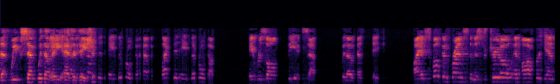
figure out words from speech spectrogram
that we accept without any hesitation. liberal, have elected a liberal government, a result we accept without hesitation. I have spoken, friends, to Mr. Trudeau and offered him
